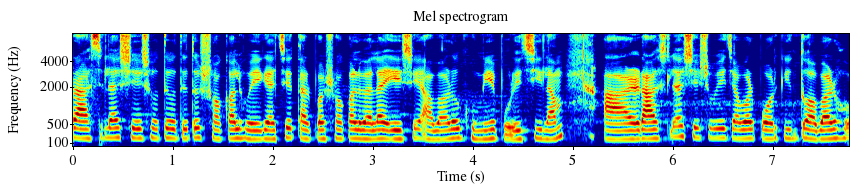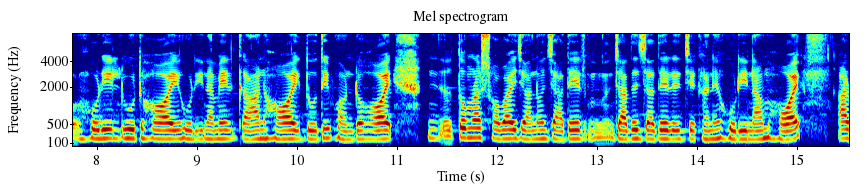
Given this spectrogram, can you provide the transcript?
রাসলীলা শেষ হতে হতে তো সকাল হয়ে গেছে। তারপর সকালবেলা এসে আবারও ঘুমিয়ে পড়েছিলাম। আর রাসলীলা শেষ হয়ে যাওয়ার পর কিন্তু আবার হরি লুট হয় হরিনামের গান হয় দধি ভণ্ড হয়। তোমরা সবাই জানো যাদের যাদের যাদের যেখানে হরিনাম হয়। আর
